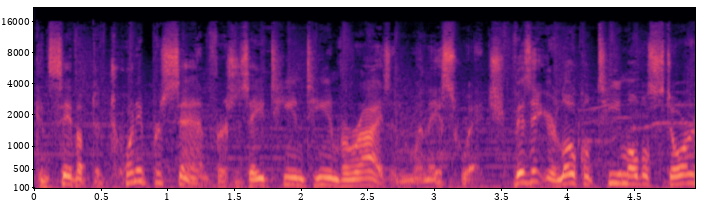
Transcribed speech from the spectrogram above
can save up to 20% versus AT&T and Verizon when they switch. Visit your local T-Mobile store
